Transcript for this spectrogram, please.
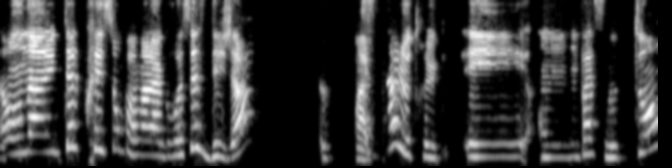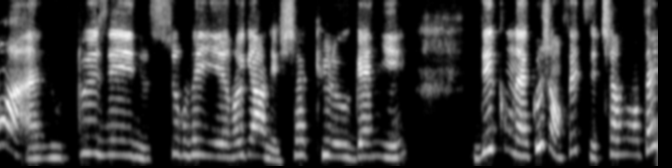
on a une telle pression pendant la grossesse déjà, c'est ça le truc. Et on, passe notre temps à nous peser, nous surveiller, regarder chaque culot gagné. Dès qu'on accouche, en fait, cette charge mentale,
